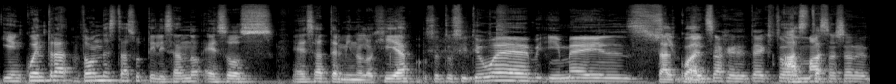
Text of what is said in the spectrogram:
y encuentra dónde estás utilizando esos esa terminología. O sea, tu sitio web, emails, Tal cual. mensajes de texto, más allá de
